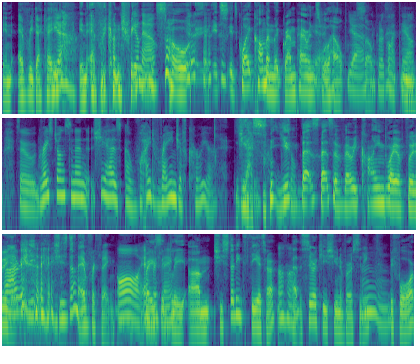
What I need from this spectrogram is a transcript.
in every decade, Yeah. in every country. Till now. So it's it's quite common that grandparents will help. Yeah, So 그럴 것 같아요. So Grace Johnson은 she has a wide range of career. Yes, you. That's that's a very kind way of putting Ah, it. really? She, she's done everything. Oh, everything. Basically, um, she studied theater at the Syracuse University before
